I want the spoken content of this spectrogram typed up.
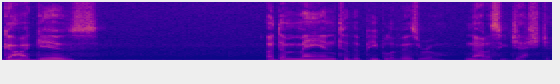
God gives a demand to the people of Israel, not a suggestion.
